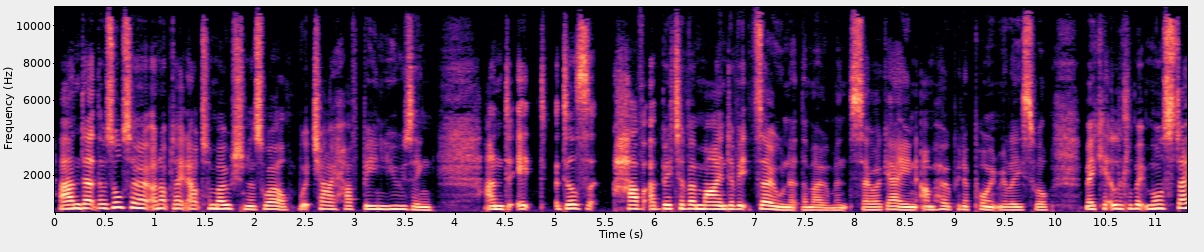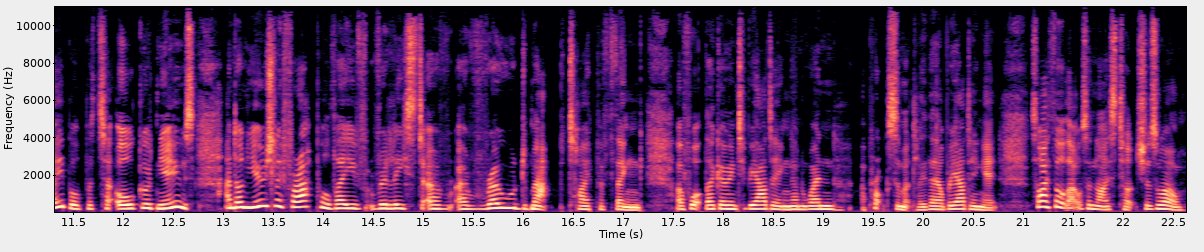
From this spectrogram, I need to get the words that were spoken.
And uh, there was also an update out to Motion as well, which I have been using. And it does have a bit of a mind of its own at the moment. So, again, I'm hoping a point release will make it a little bit more stable, but uh, all good news. And unusually for Apple, they've released a, a roadmap type of thing of what they're going to be adding and when approximately they'll be adding it. So, I thought that was a nice touch as well.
